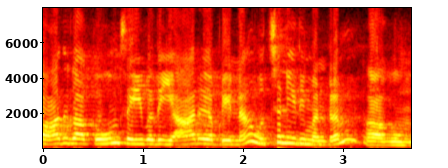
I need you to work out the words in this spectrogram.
பாதுகாக்கவும் செய்வது யாரு அப்படின்னா உச்சநீதிமன்றம் ஆகும்.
